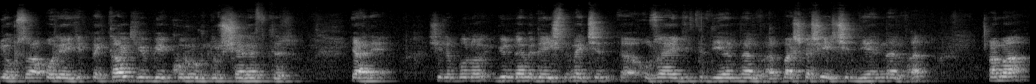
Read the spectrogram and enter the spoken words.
Yoksa oraya gitmek ta ki bir gururdur, şereftir. Yani şimdi bunu gündemi değiştirmek için e, uzaya gitti diyenler var, başka şey için diyenler var. Ama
